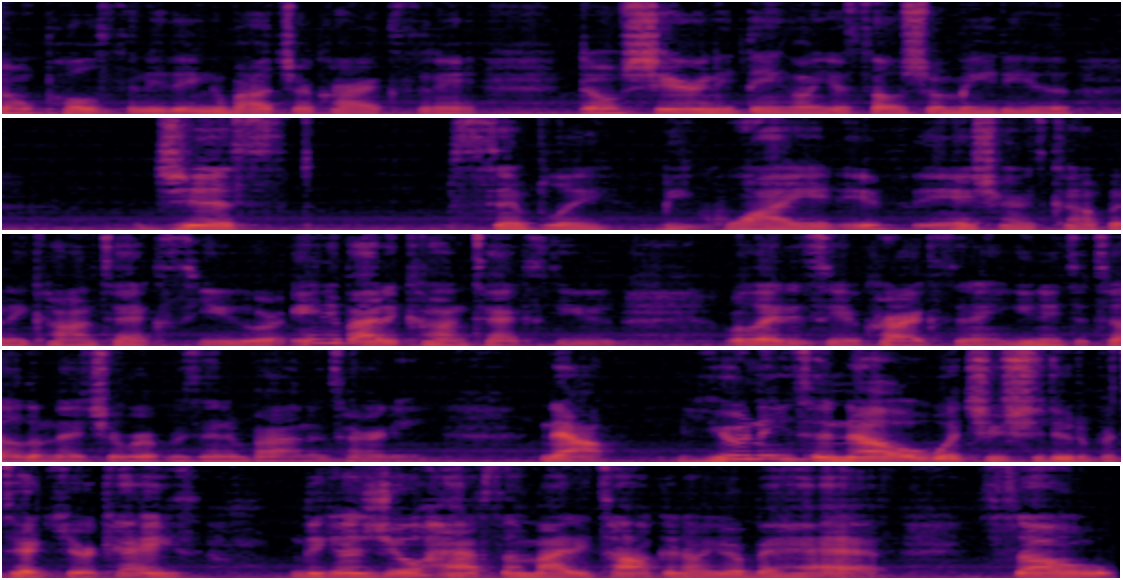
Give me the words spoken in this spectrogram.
Don't post anything about your car accident. Don't share anything on your social media. Just simply be quiet. If the insurance company contacts you or anybody contacts you related to your car accident, you need to tell them that you're represented by an attorney. Now, you need to know what you should do to protect your case because you'll have somebody talking on your behalf. So,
